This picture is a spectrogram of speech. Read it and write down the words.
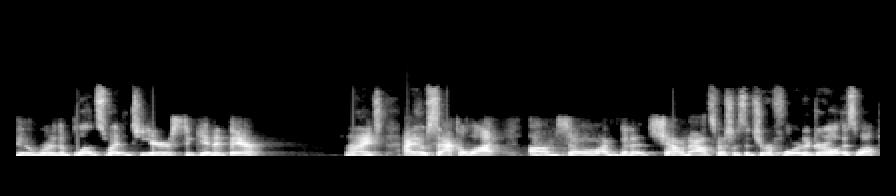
who were the blood, sweat, and tears to get it there. Right? I owe SAK a lot. Um, so I'm gonna shout them out, especially since you're a Florida girl as well.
